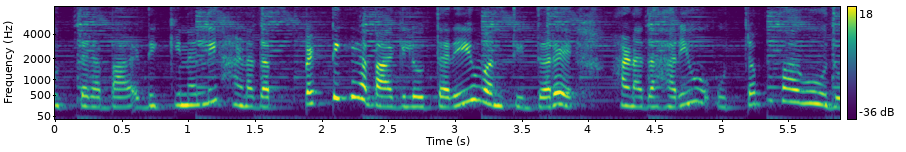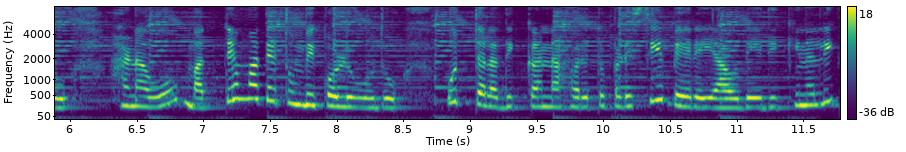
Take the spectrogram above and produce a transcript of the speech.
ಉತ್ತರ ಬಾ ದಿಕ್ಕಿನಲ್ಲಿ ಹಣದ ಪೆಟ್ಟಿಗೆಯ ಬಾಗಿಲು ತೆರೆಯುವಂತಿದ್ದರೆ ಹಣದ ಹರಿವು ಉತ್ತಮವಾಗುವುದು. ಹಣವು ಮತ್ತೆ ಮತ್ತೆ ತುಂಬಿಕೊಳ್ಳುವುದು. ಉತ್ತರ ದಿಕ್ಕನ್ನು ಹೊರತುಪಡಿಸಿ ಬೇರೆ ಯಾವುದೇ ದಿಕ್ಕಿನಲ್ಲಿ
